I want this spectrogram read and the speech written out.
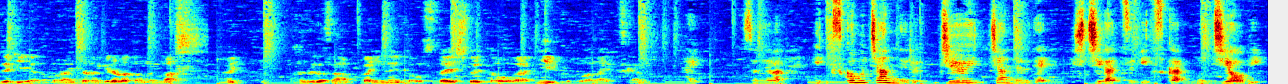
で、ぜひあのご覧いただければと思います。はい。長谷川さん、他に何かお伝えしといた方がいいことはないですかね？はい。それでは、XCOM チャンネル11チャンネルで7月5日日曜日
